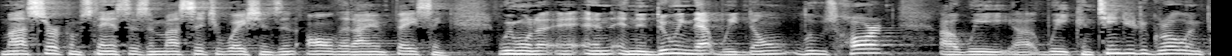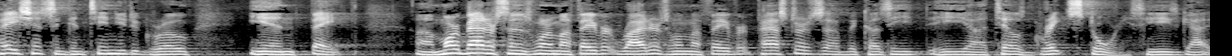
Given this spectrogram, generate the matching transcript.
my circumstances and my situations and all that I am facing. We want to, and, and in doing that, we don't lose heart. Uh, we uh, we continue to grow in patience and continue to grow in faith. Uh, Mark Batterson is one of my favorite writers, one of my favorite pastors, uh, because he he uh, tells great stories. He's got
